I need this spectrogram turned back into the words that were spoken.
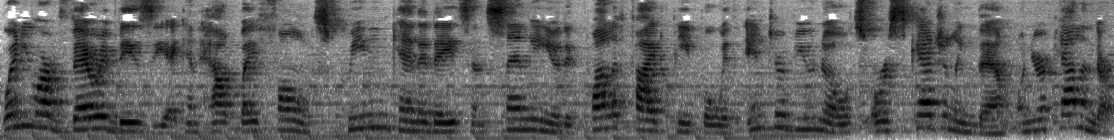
When you are very busy, I can help by phone screening candidates and sending you the qualified people with interview notes or scheduling them on your calendar.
